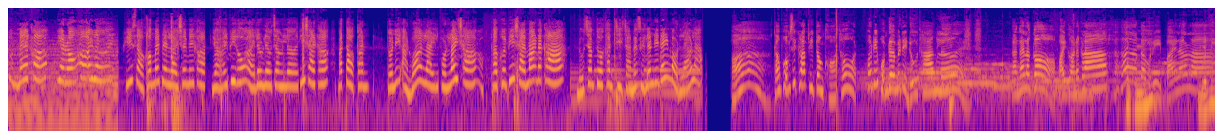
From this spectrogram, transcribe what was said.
คุณแม่คะ อย่าร้องไห้เลย พี่สาวเขาไม่เป็นไรใช่ไหมคะ อยากให้พี่เขาหายเร็วๆจังเลย พี่ชายคะ มาต่อกัน ตัวนี้อ่านว่าอะไรฝนไล่ช้างขอบคุณพี่ชายมากนะคะ หนูจำตัวคันจิจากหนังสือเล่มนี้ได้หมดแล้วล่ะอ่าทางผมสิครับที่ต้องขอโทษ เพราะนี้ผมเดินไม่ได้ดูทางเลยถ้างั้นแล้วก็ไปก่อนนะครับคนคนนี้ต้องรีบไปแล้วล่ะ เหมือนมี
